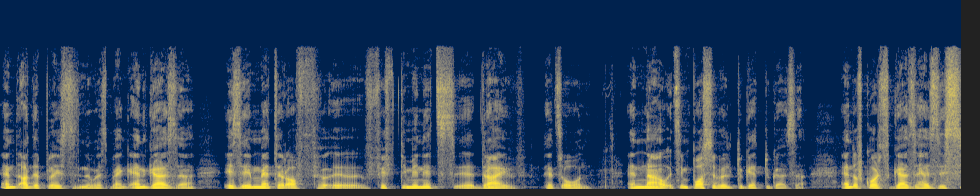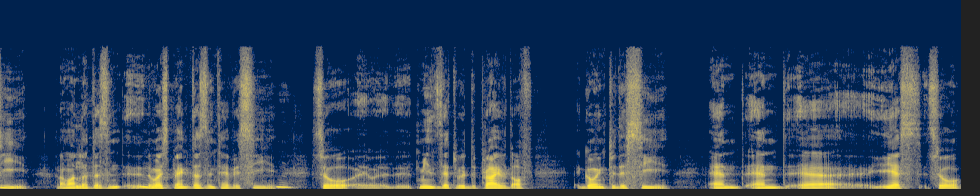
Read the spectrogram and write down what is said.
and other places in the West Bank and Gaza is a matter of uh, 50 minutes uh, drive. That's all. And now it's impossible to get to Gaza. And of course, Gaza has a sea. Ramallah doesn't. uh, The West Bank doesn't have a sea. So uh, it means that we're deprived of going to the sea. And and uh, yes, so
